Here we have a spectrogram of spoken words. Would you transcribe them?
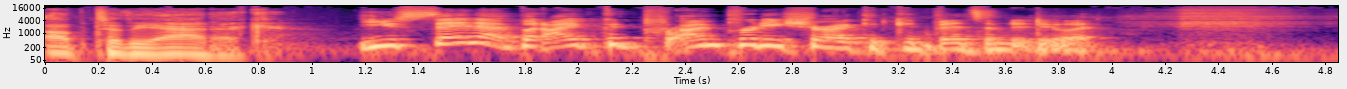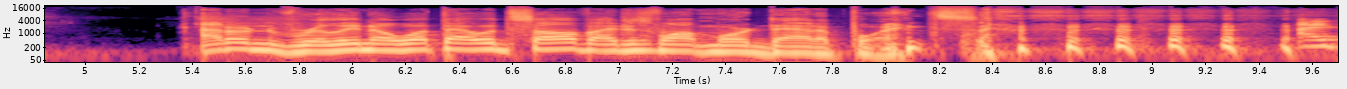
up to the attic. you say that, but I could. I'm pretty sure I could convince him to do it. I don't really know what that would solve. I just want more data points. I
